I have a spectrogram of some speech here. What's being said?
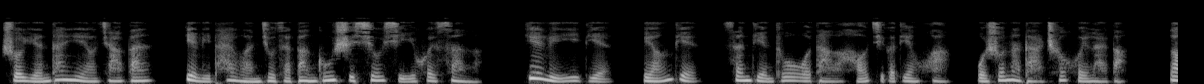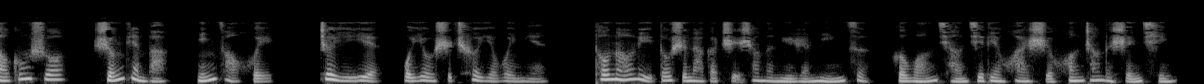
说元旦夜要加班。夜里太晚，就在办公室休息一会算了。夜里一点、两点、三点多，我打了好几个电话。我说：“那打车回来吧。”老公说：“省点吧，明早回。”这一夜，我又是彻夜未眠，头脑里都是那个纸上的女人名字和王强接电话时慌张的神情。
